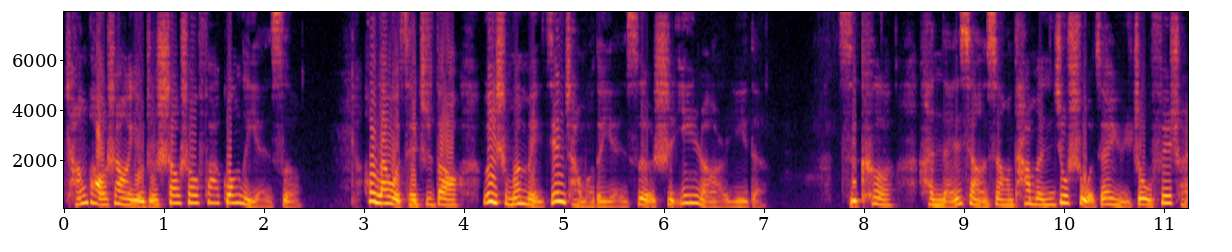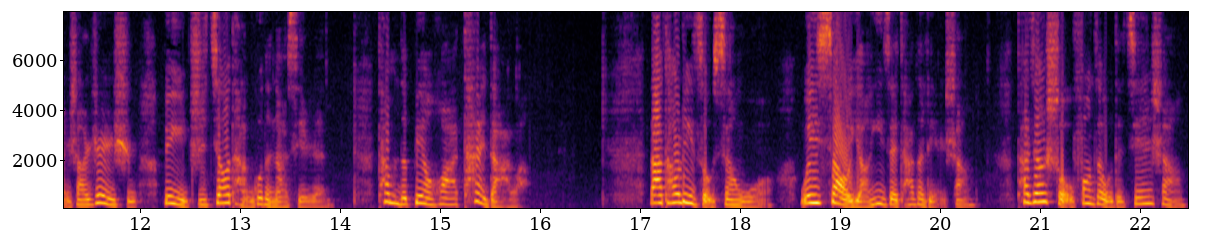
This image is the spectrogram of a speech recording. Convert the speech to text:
长袍上有着稍稍发光的颜色。后来我才知道，为什么每件长袍的颜色是因人而异的。此刻很难想象，他们就是我在宇宙飞船上认识并与之交谈过的那些人。他们的变化太大了。拉涛利走向我，微笑洋溢在他的脸上。他将手放在我的肩上，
